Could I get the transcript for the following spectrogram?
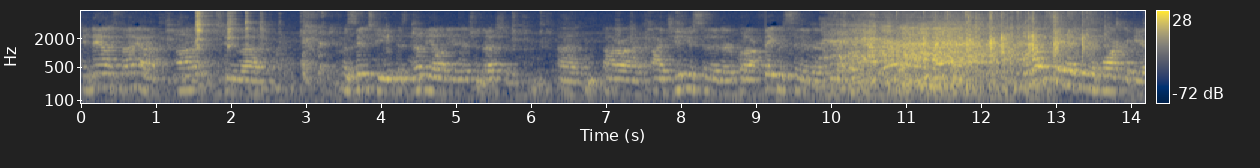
And now it's my uh, honor to uh, present to you, because none of y'all need an introduction, uh, our, uh, our junior senator, but our favorite senator. and I would say that he's a marker here.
